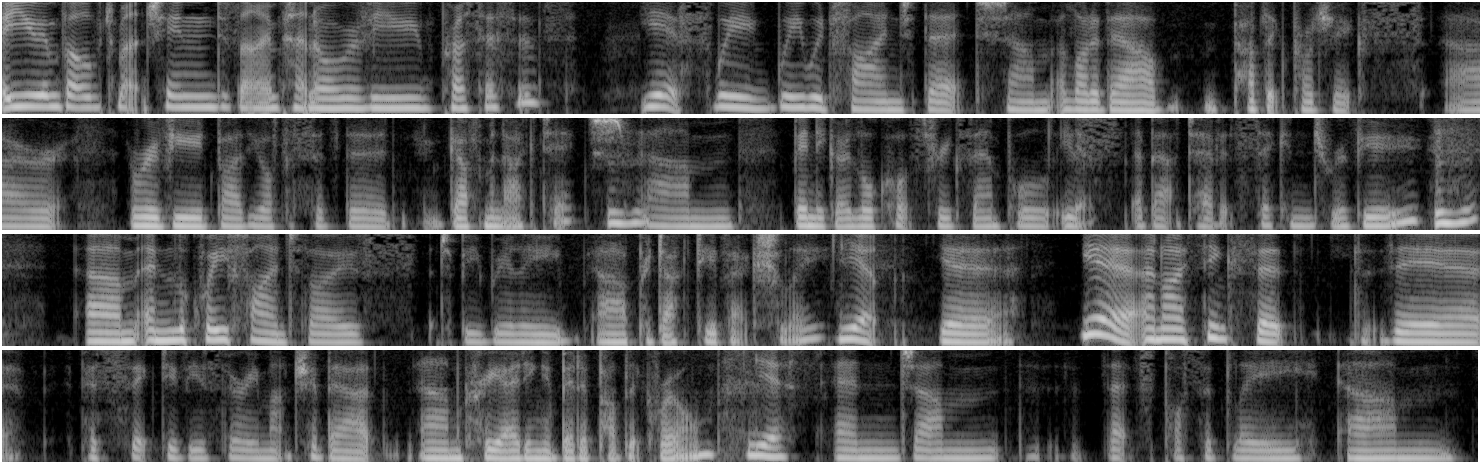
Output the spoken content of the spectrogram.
Are you involved much in design panel review processes? Yes, we, we would find that um, a lot of our public projects are reviewed by the Office of the Government Architect. Mm-hmm. Um, Bendigo Law Courts, for example, is yep. about to have its second review. Mm-hmm. Um, and look, we find those to be really uh, productive, actually. Yeah. Yeah. Yeah. And I think that their perspective is very much about um, creating a better public realm. Yes. And um, th- that's possibly um,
